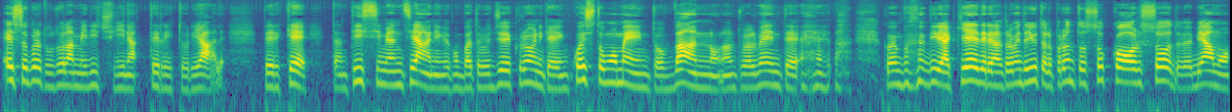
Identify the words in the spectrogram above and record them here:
è soprattutto la medicina territoriale perché tantissimi anziani che con patologie croniche in questo momento vanno naturalmente come dire, a chiedere naturalmente aiuto al pronto soccorso dove abbiamo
